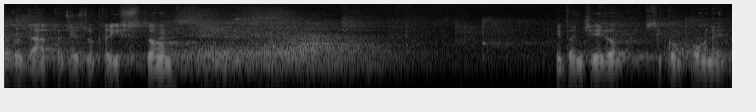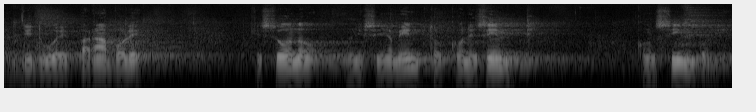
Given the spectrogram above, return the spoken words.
Sia lodato Gesù Cristo. Il Vangelo si compone di due parabole che sono un insegnamento con esempi, con simboli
